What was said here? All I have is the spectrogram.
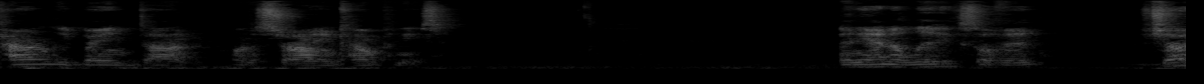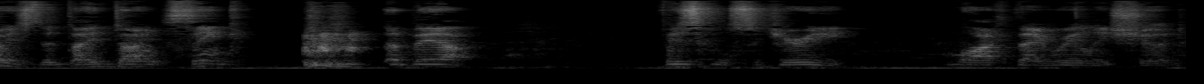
currently being done on Australian companies. And the analytics of it shows that they don't think about physical security like they really should.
